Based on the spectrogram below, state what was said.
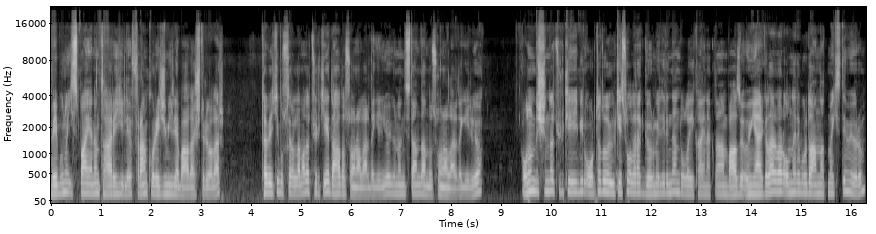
Ve bunu İspanya'nın tarihiyle, Franco rejimiyle bağdaştırıyorlar. Tabii ki bu sıralamada Türkiye daha da sonralarda geliyor. Yunanistan'dan da sonralarda geliyor. Onun dışında Türkiye'yi bir Orta Doğu ülkesi olarak görmelerinden dolayı kaynaklanan bazı önyargılar var. Onları burada anlatmak istemiyorum.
